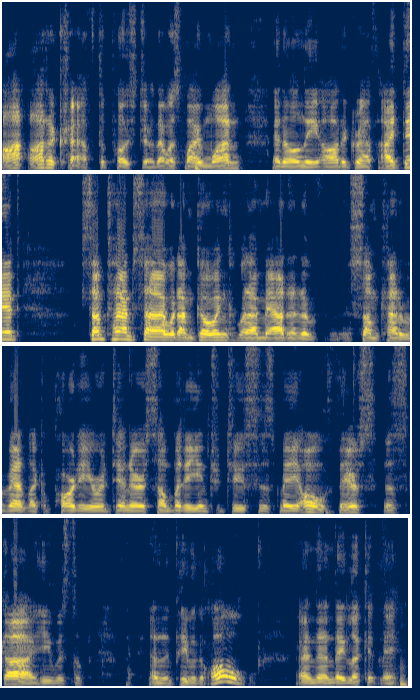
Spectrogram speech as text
autograph the poster. That was my one and only autograph. I did Sometimes uh, when I'm going, when I'm at an, ev- some kind of event like a party or a dinner, somebody introduces me. Oh, there's this guy. He was the, and then people go, oh, and then they look at me.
